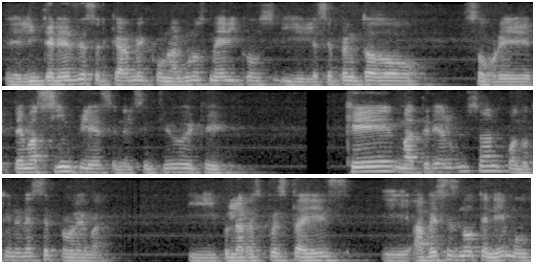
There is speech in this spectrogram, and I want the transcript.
el interés de acercarme con algunos médicos y les he preguntado sobre temas simples en el sentido de que qué material usan cuando tienen ese problema. Y pues la respuesta es, eh, a veces no tenemos,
